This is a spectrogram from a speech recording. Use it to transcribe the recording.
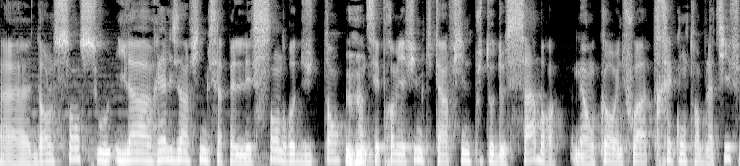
euh, dans le sens où il a réalisé un film qui s'appelle Les Cendres du Temps, Mhm. un de ses premiers films qui était un film plutôt de sabre, mais encore une fois très contemplatif.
